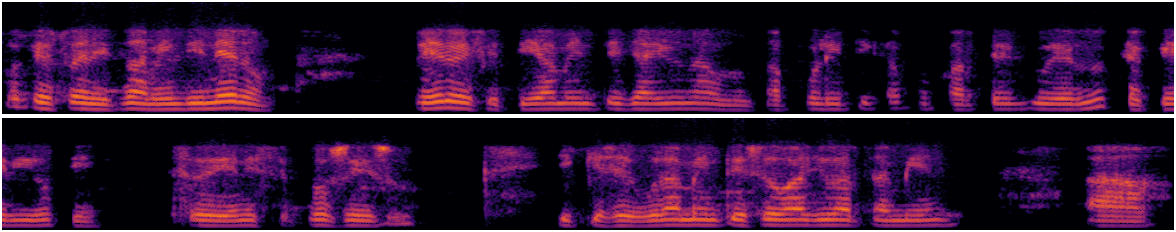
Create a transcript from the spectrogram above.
porque esto necesita también dinero, pero efectivamente ya hay una voluntad política por parte del gobierno que ha querido que se dé en este proceso y que seguramente eso va a ayudar también a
